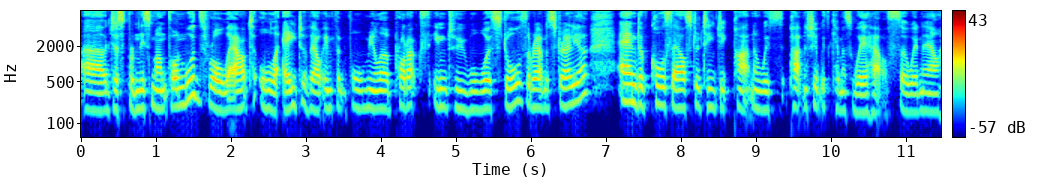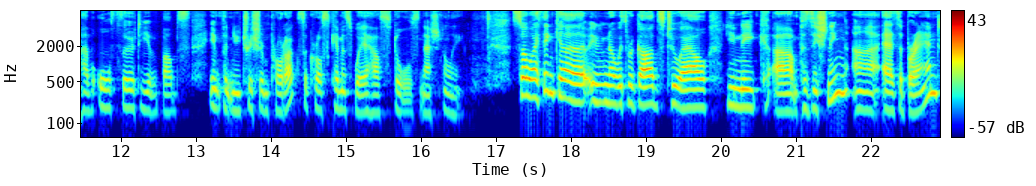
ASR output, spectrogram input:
uh, just from this month onwards roll out all eight of our infant formula products into Woolworths stores around Australia, and of course our strategic partner with partnership with Chemist Warehouse. So we now have all 30 of Bub's infant nutrition products across Chemist Warehouse stores nationally. So I think, uh, you know, with regards to our unique um, positioning uh, as a brand,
